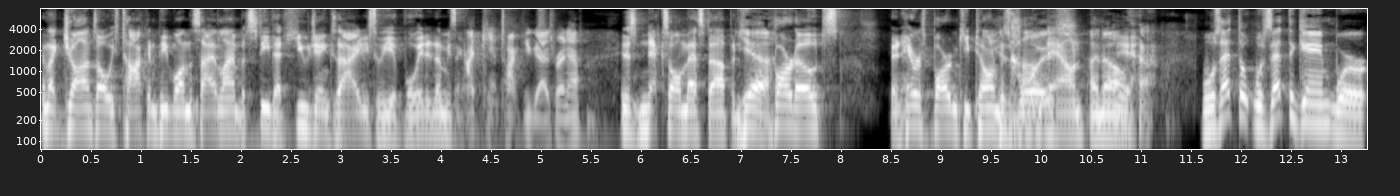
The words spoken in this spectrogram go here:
And like John's always talking to people on the sideline, but Steve had huge anxiety, so he avoided him. He's like, I can't talk to you guys right now. And his neck's all messed up. And Yeah. Bart Oates and Harris Barton keep telling him His to calm boys. down. I know. Yeah. Was that the was that the game where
